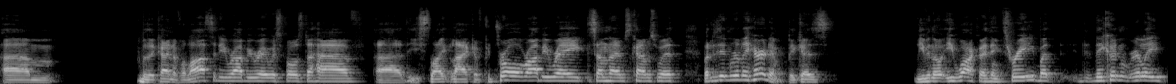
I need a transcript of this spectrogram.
um, the kind of velocity Robbie Ray was supposed to have, uh, the slight lack of control Robbie Ray sometimes comes with, but it didn't really hurt him because even though he walked, I think three, but they couldn't really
